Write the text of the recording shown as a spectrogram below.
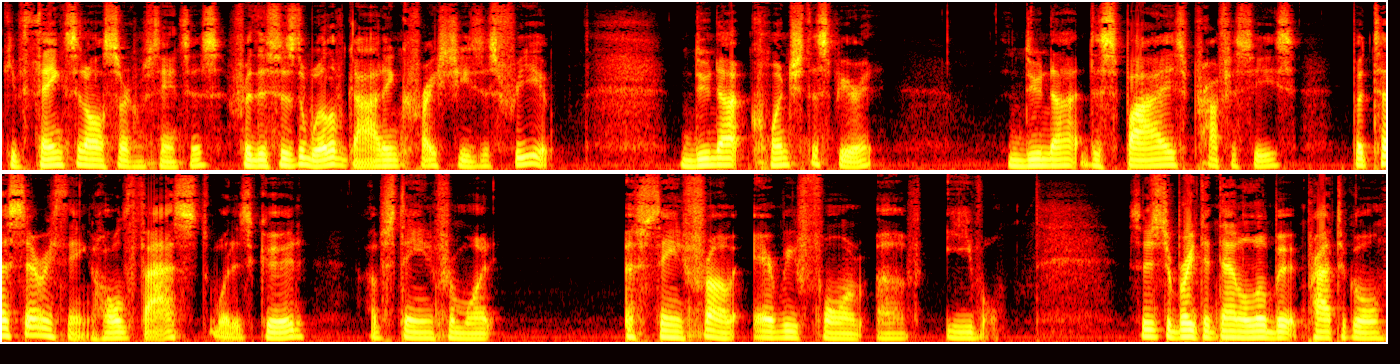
Give thanks in all circumstances, for this is the will of God in Christ Jesus for you. Do not quench the spirit do not despise prophecies, but test everything. Hold fast what is good. Abstain from what abstain from every form of evil. So just to break that down a little bit practical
